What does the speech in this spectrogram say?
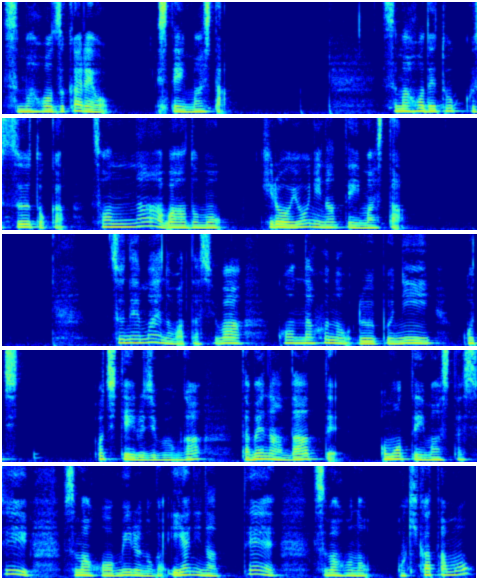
スマホ疲れをしていました。スマホデトックスとかそんなワードも拾うようになっていました。数年前の私はこんな負のループに落ち落ちている自分がダメなんだって思っていましたしスマホを見るのが嫌になってスマホの置き方も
